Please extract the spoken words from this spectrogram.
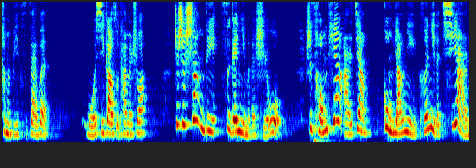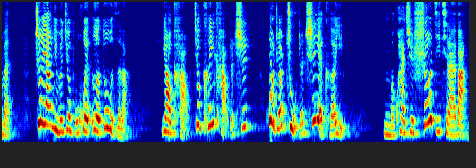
他们彼此在问。摩西告诉他们说：“这是上帝赐给你们的食物，是从天而降，供养你和你的妻儿们，这样你们就不会饿肚子了。要烤就可以烤着吃，或者煮着吃也可以。你们快去收集起来吧。”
